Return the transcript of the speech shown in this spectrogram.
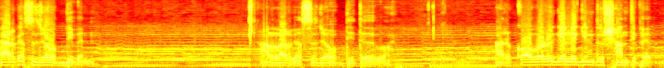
কার কাছে জবাব দিবেন? আল্লাহর কাছে জবাব দিতে হইব। আর কবরে গেলে কিন্তু শান্তি পাবেন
